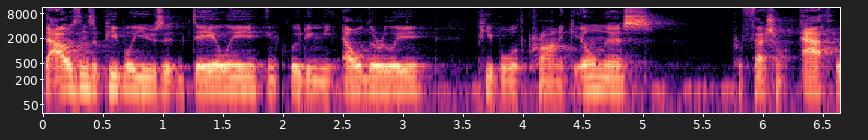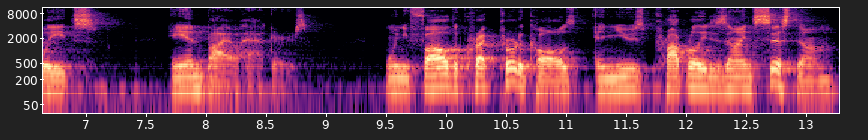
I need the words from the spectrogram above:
Thousands of people use it daily, including the elderly, people with chronic illness, professional athletes, and biohackers. When you follow the correct protocols and use properly designed system,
